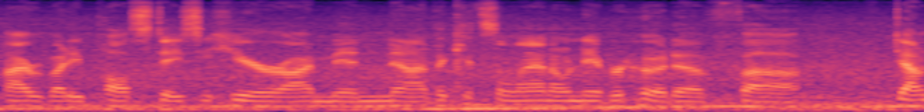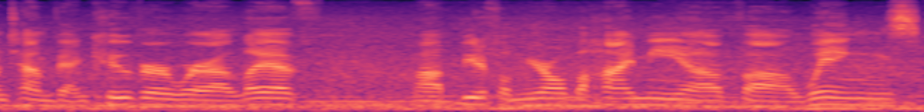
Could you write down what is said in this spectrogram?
Hi everybody, Paul Stacey here. I'm in uh, the Kitsilano neighborhood of uh, downtown Vancouver where I live. Uh, beautiful mural behind me of uh, wings.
